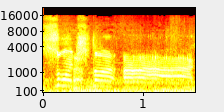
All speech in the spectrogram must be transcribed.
сочно! Ах!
